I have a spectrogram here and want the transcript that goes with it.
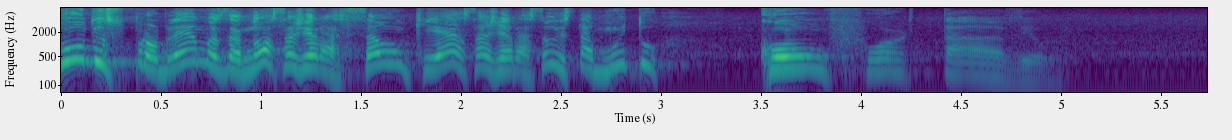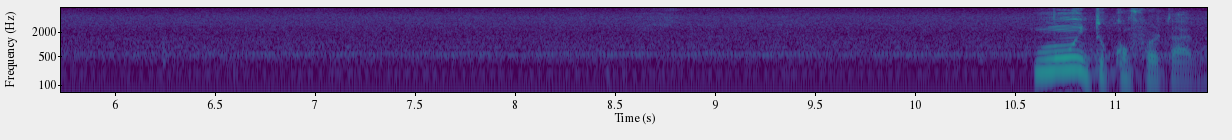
Um dos problemas da nossa geração, que essa geração está muito confortável. Muito confortável.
